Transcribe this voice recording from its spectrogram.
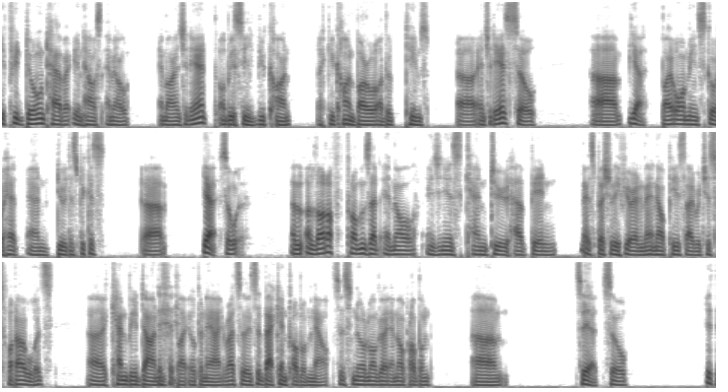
if you don't have an in-house ML ML engineer, obviously you can't like you can't borrow other teams uh, engineers. So, um, yeah, by all means, go ahead and do this because, uh, yeah, so a, a, lot of problems that ML engineers can do have been, especially if you're in the NLP side, which is what I was, uh, can be done by OpenAI, right? So it's a backend problem now. So it's no longer an ML problem. Um, so yeah, so it,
